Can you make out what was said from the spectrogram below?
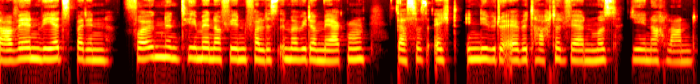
da werden wir jetzt bei den folgenden Themen auf jeden Fall das immer wieder merken, dass es echt individuell betrachtet werden muss, je nach Land.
